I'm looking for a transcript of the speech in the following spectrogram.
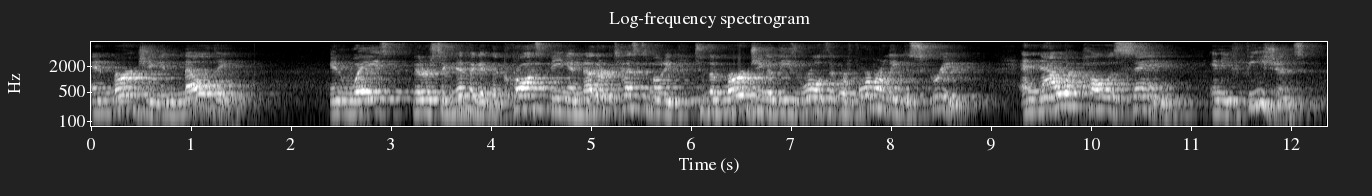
and merging and melding in ways that are significant. The cross being another testimony to the merging of these worlds that were formerly discrete. And now, what Paul is saying in Ephesians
